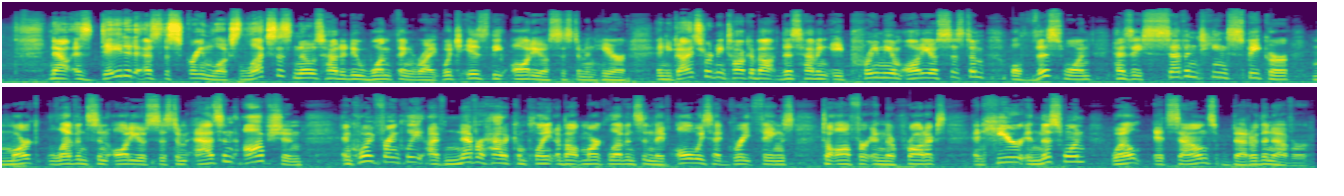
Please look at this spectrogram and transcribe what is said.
Now, as dated as the screen looks, Lexus knows how to do one thing right, which is the audio system in here. And you guys heard me talk about this having a premium audio system. Well, this one has a 17 speaker Mark Levinson audio system as an option. And quite frankly, I've never had a complaint about Mark Levinson. They've always had great things to offer in their products. And here in this one, well, it sounds better than ever.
